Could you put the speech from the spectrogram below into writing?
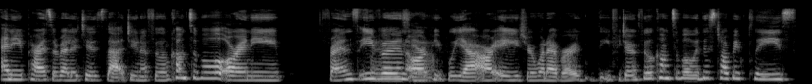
any parents or relatives that do not feel uncomfortable, or any friends even, Friends, or yeah. people, yeah, our age or whatever. If you don't feel comfortable with this topic, please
